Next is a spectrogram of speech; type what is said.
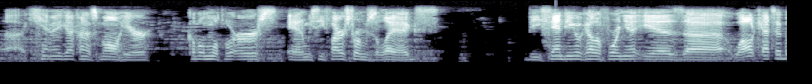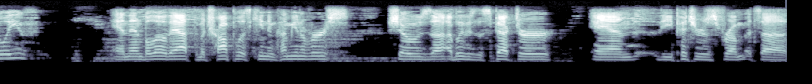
Uh, I can't make that kind of small here. A couple of multiple Earths, and we see Firestorm's legs. The San Diego, California is uh, Wildcats, I believe. And then below that, the Metropolis Kingdom Come universe shows, uh, I believe, is the Spectre and the pictures from it's a uh,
